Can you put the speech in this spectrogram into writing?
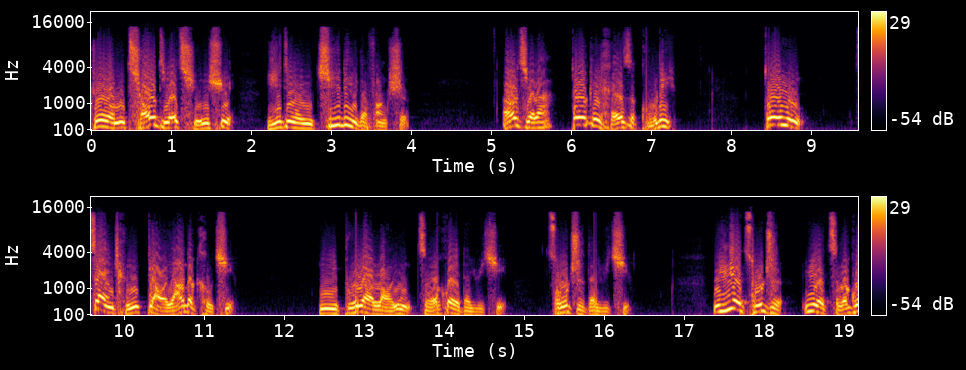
所以我们调节情绪一定要用激励的方式，而且呢，多给孩子鼓励，多用赞成表扬的口气，你不要老用责怪的语气。阻止的语气，你越阻止越责怪，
